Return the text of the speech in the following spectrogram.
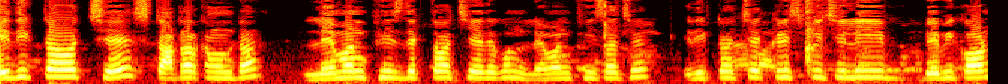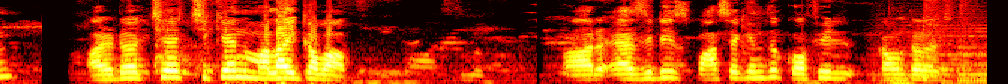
এই দিকটা হচ্ছে স্টার্টার কাউন্টার লেমন ফিস দেখতে পাচ্ছি দেখুন লেমন ফিস আছে। এদিকটা হচ্ছে ক্রিসপি চিলি বেবি কর্ন আর এটা হচ্ছে চিকেন মালাই কাবাব আর অ্যাজ ইট ইজ পাশে কিন্তু কফির কাউন্টার আছে।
